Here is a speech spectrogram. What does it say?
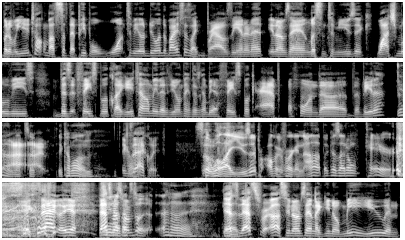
But when you're talking about stuff that people want to be able to do on devices, like browse the internet, you know what I'm saying? Listen to music, watch movies, visit Facebook. Like, you telling me that you don't think there's going to be a Facebook app on the, the Vita? Yeah, I- that's I- come on. exactly. So So, will I use it? Probably fucking not because I don't care. exactly, yeah. That's know, what I'm talking. I don't know. That's that's for us. You know what I'm saying? Like you know, me, you, and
